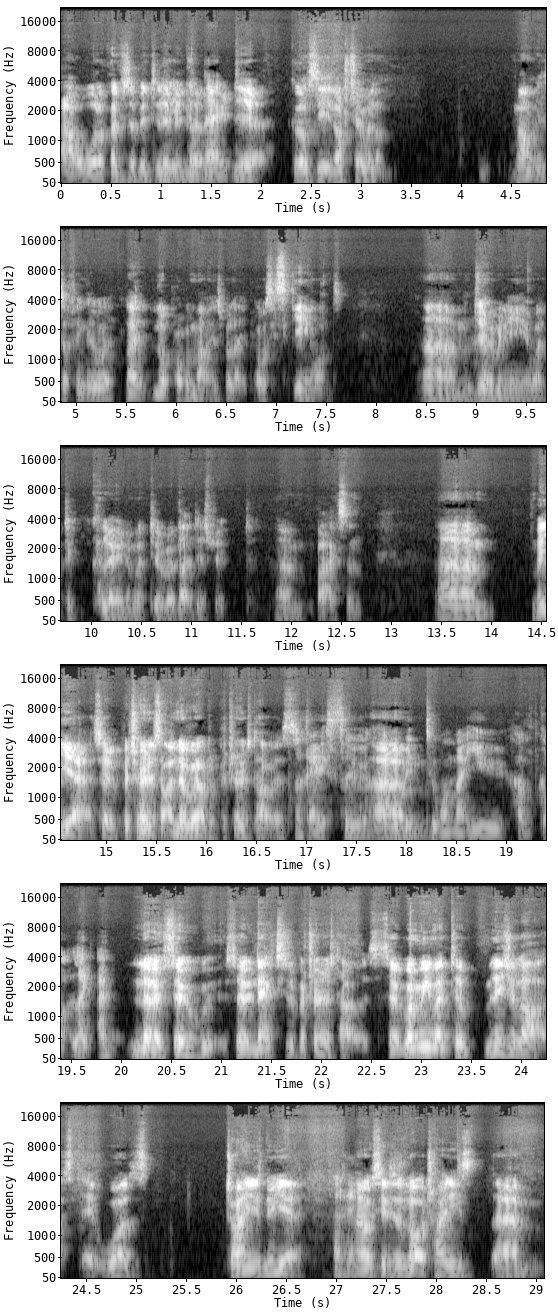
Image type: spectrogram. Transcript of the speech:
out of all the countries I've been to. They've Yeah, been the, compared to- yeah. Because obviously in Austria, when like, mountains, I think they were like not proper mountains, but like obviously skiing ones. Um, Germany, I went to Cologne. I went to a red light district um, by accident. Um, but yeah, so Petronas. I never went up to Petronas Towers. Okay, so have you been Um, to one that you have got like I, No, so so next to the Petronas Towers. So when we went to Malaysia last, it was Chinese New Year. okay. And obviously, there's a lot of Chinese um,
